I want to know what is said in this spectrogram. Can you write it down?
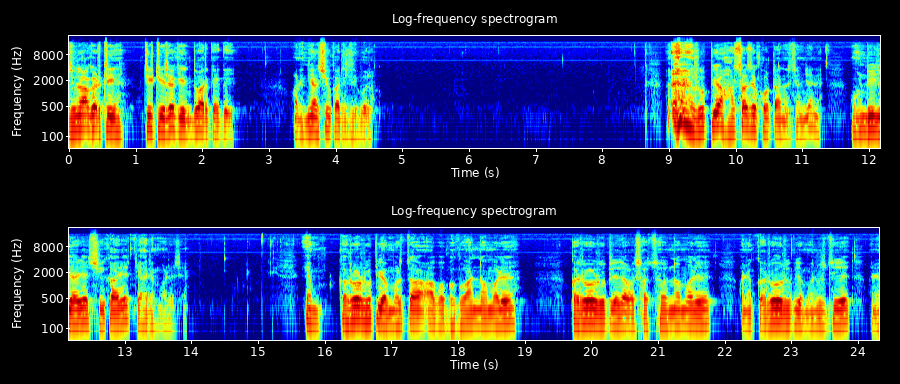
જુનાગઢથી ચીઠી લખી દ્વારકા ગઈ અને ત્યાં સ્વીકારી લીધી, બોલો. રૂપિયા હાસા છે ખોટા નથી સમજે ને? ઊંડી જ્યારે સ્વીકારે ત્યારે મળે છે. એમ કરોડ રૂપિયા મળતા આવા ભગવાન ન મળે, કરોડ રૂપિયા આવા સત્સંગ ન મળે અને કરોડ રૂપિયા મનુષ્ય અને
